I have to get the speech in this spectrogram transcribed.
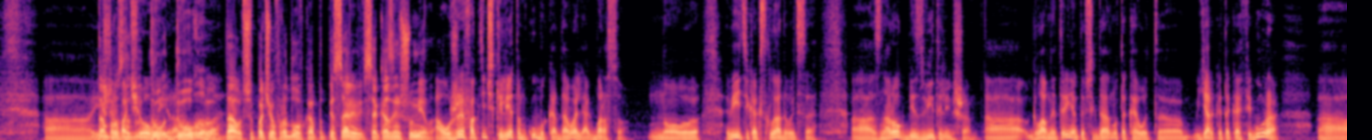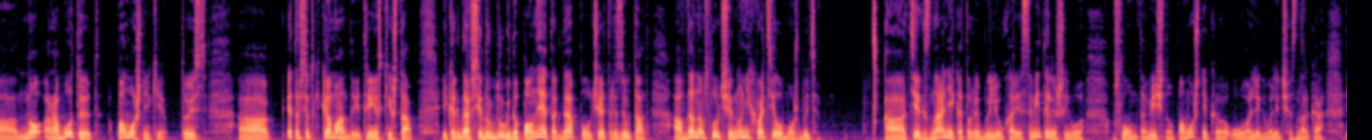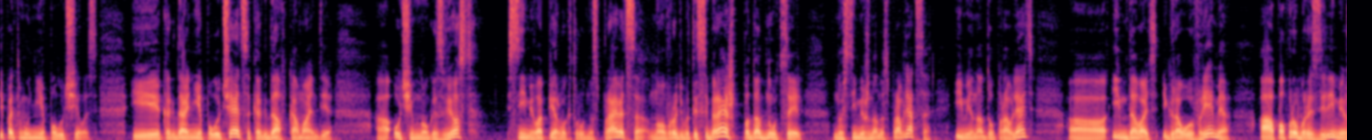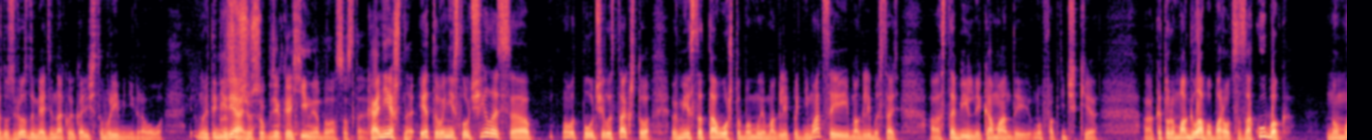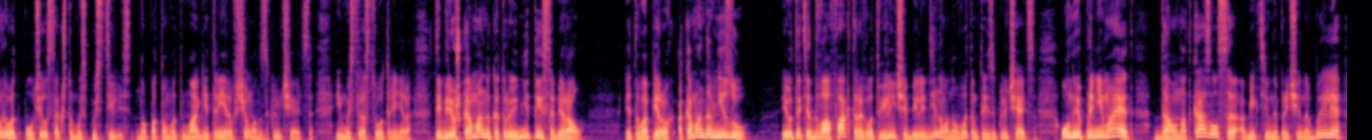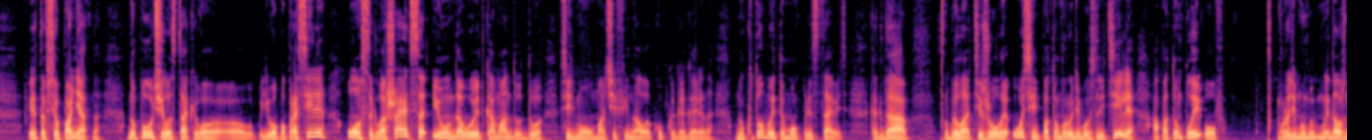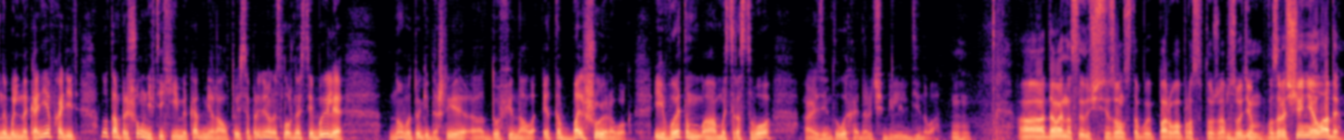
э, Там и просто Шипачева, и двух, да, вот Шипачев, Радулов, когда подписали, вся Казань шумела. А уже фактически летом кубок отдавали Акбарсу. Но видите, как складывается а, знарок без Виталинша. А, главный тренер это всегда ну, такая вот а, яркая такая фигура, а, но работают помощники. То есть а, это все-таки команда и тренерский штаб. И когда все друг друга дополняют, тогда получает результат. А в данном случае, ну, не хватило, может быть, а, тех знаний, которые были у Хариса Виттелиша, его, условно, там, вечного помощника, у Олега Валерьевича Знарка, и поэтому не получилось. И когда не получается, когда в команде а, очень много звезд, с ними, во-первых, трудно справиться, но вроде бы ты собираешь под одну цель, но с ними же надо справляться, ими надо управлять, а, им давать игровое время, а попробуй раздели между звездами одинаковое количество времени игрового. Ну, это Плюс нереально. еще, чтобы некая химия была в составе. Конечно, этого не случилось. А, Ну, вот получилось так, что вместо того, чтобы мы могли подниматься и могли бы стать а, стабильной командой, ну, фактически, а, которая могла бы бороться за кубок, но мы вот получилось так, что мы спустились. Но потом вот магия тренера в чем она заключается? И мастерство тренера. Ты берешь команду, которую не ты собирал. Это во-первых. А команда внизу. И вот эти два фактора, вот величие Белединова, оно в этом-то и заключается. Он ее принимает, да, он отказывался, объективные причины были, это все понятно. Но получилось так, его, э, его попросили, он соглашается, и он доводит команду до седьмого матча финала Кубка Гагарина. Ну кто бы это мог представить, когда была тяжелая осень, потом вроде бы взлетели, а потом плей-офф. Вроде бы мы, должны были на коне входить, но там пришел нефтехимик, адмирал. То есть определенные сложности были, но в итоге дошли э, до финала. Это большой рывок. И в этом э, мастерство э, Зинтулы Хайдаровича Белильдинова. Мгм. А, давай на следующий сезон с тобой пару вопросов тоже обсудим. Возвращение Лады.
